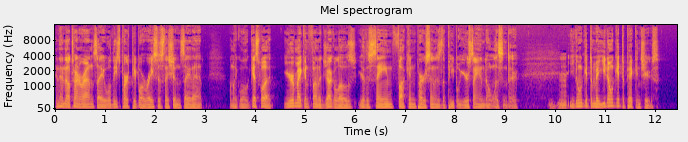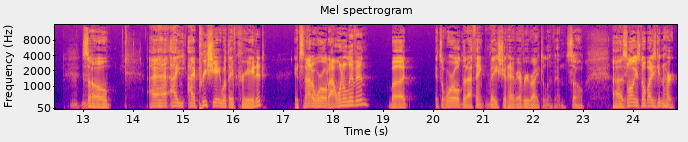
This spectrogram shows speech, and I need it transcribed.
and then they'll turn around and say, "Well, these per- people are racist. They shouldn't say that." I'm like, "Well, guess what? You're making fun of juggalos. You're the same fucking person as the people you're saying don't listen to. Mm-hmm. You don't get to make. You don't get to pick and choose." Mm-hmm. So I, I I appreciate what they've created. It's not a world I want to live in, but it's a world that I think they should have every right to live in. So uh, as long as nobody's getting hurt,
